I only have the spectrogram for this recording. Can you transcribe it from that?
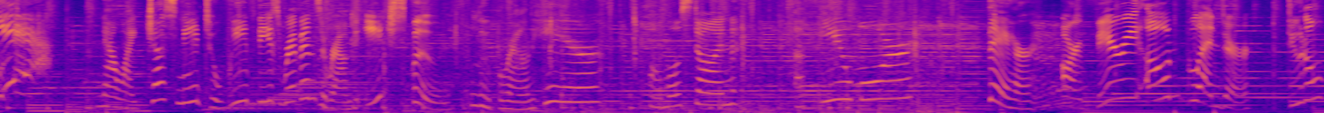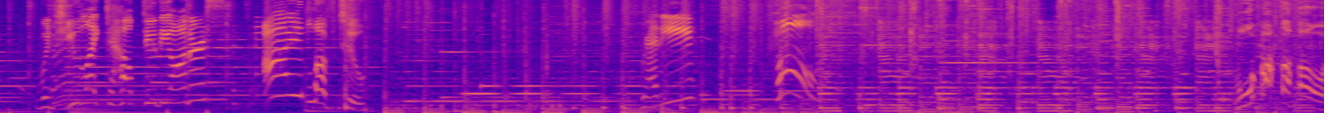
Yeah! Now I just need to weave these ribbons around each spoon. Loop around here. Almost done. A few more. There, our very own blender. Doodle, would you like to help do the honors? I'd love to. Ready? Pull! Whoa!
